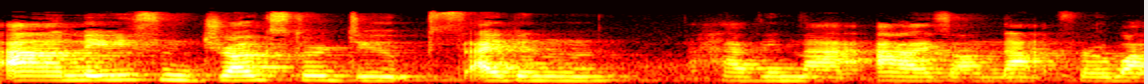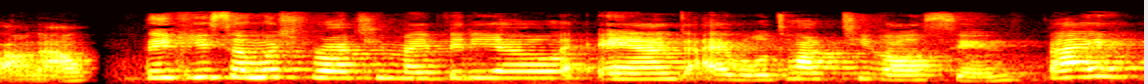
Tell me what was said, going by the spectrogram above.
Um, maybe some drugstore dupes. I've been having my eyes on that for a while now. Thank you so much for watching my video and I will talk to you all soon. Bye!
